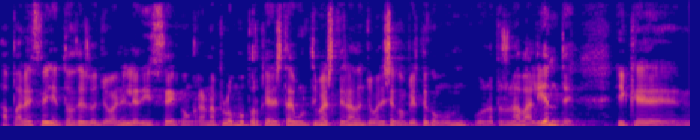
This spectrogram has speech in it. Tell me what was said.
aparece y entonces Don Giovanni le dice con gran aplomo, porque en esta última escena Don Giovanni se convierte como una persona valiente y que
